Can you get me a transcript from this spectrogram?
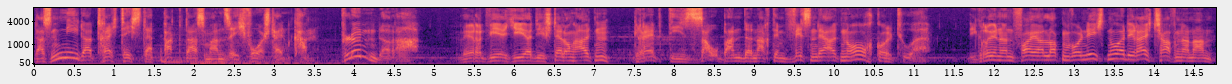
Das niederträchtigste Pack, das man sich vorstellen kann. Plünderer. Während wir hier die Stellung halten, gräbt die Saubande nach dem Wissen der alten Hochkultur. Die grünen Feuer locken wohl nicht nur die Rechtschaffenen an.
